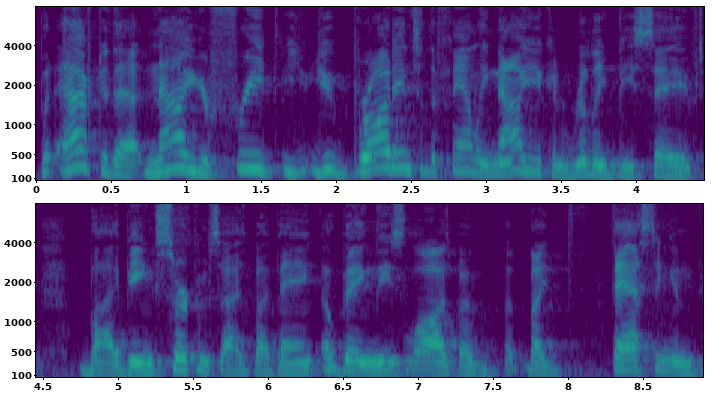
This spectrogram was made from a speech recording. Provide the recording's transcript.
But after that, now you're free, you brought into the family, now you can really be saved by being circumcised, by obeying, obeying these laws, by, by fasting and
